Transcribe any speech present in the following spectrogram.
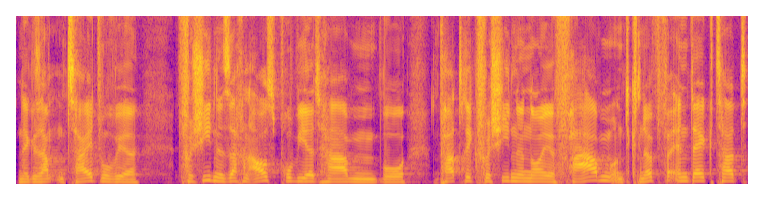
in der gesamten Zeit, wo wir verschiedene Sachen ausprobiert haben, wo Patrick verschiedene neue Farben und Knöpfe entdeckt hat,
